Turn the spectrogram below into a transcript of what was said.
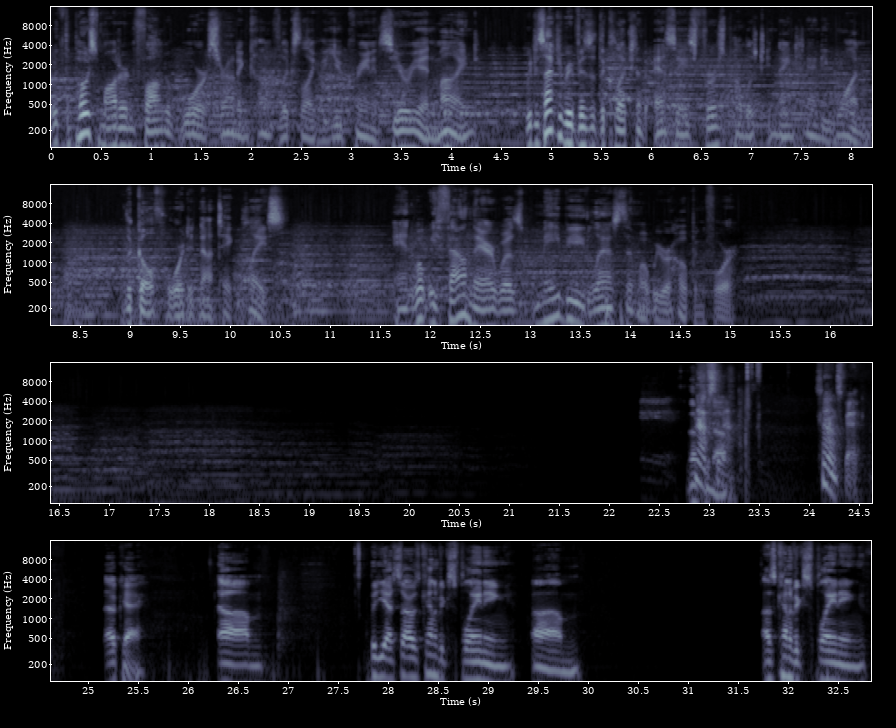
With the postmodern fog of war surrounding conflicts like the Ukraine and Syria in mind, we decided to revisit the collection of essays first published in 1991. The Gulf War did not take place. And what we found there was maybe less than what we were hoping for. That's enough. enough. Sounds good. Okay. Um, but yeah, so I was kind of explaining. Um, I was kind of explaining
